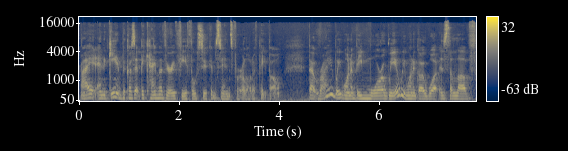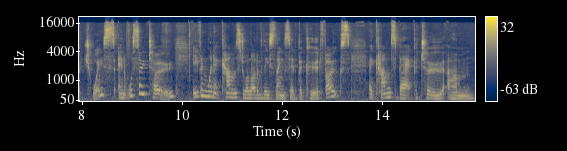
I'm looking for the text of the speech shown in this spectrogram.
right? And again, because it became a very fearful circumstance for a lot of people. But right, we want to be more aware. We want to go, what is the love choice? And also, too, even when it comes to a lot of these things that have occurred, folks, it comes back to, um,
